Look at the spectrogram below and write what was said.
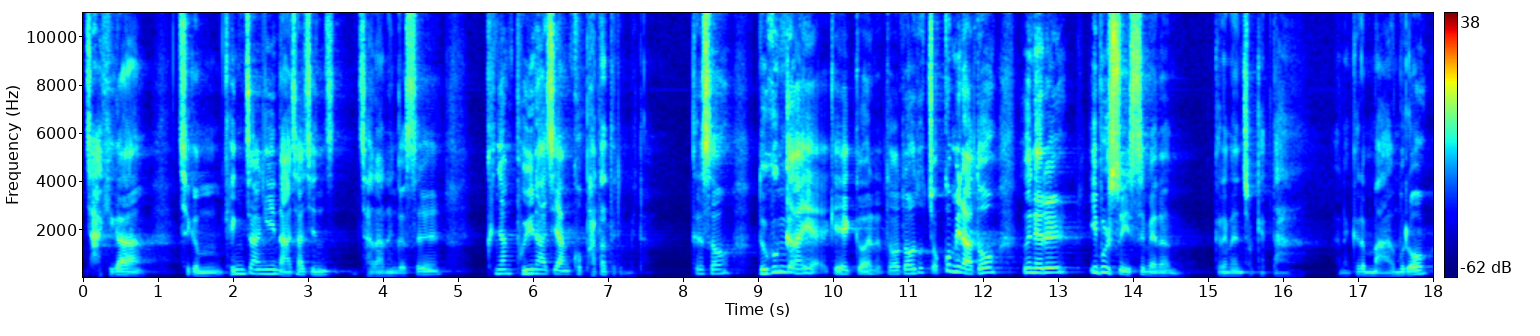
자기가 지금 굉장히 낮아진 자라는 것을 그냥 부인하지 않고 받아들입니다. 그래서 누군가에게 도 조금이라도 은혜를 입을 수 있으면은 그러면 좋겠다 하는 그런 마음으로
